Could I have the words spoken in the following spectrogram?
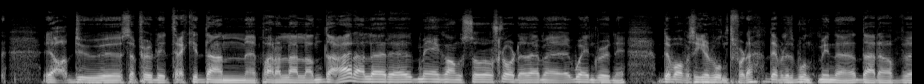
Ja, du eh, selvfølgelig trekker den parallellen der, eller eh, med en gang så slår det det med Wayne Rooney. Det var vel sikkert vondt for det. Det er vel et vondt minne derav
